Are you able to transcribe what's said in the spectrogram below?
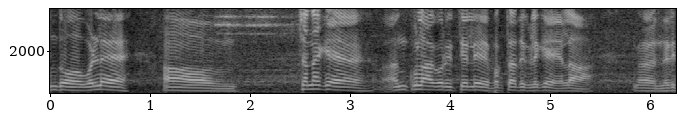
ಒಂದು ಒಳ್ಳೆ ಚೆನ್ನಾಗೆ ಅನುಕೂಲ ಆಗೋ ರೀತಿಯಲ್ಲಿ ಭಕ್ತಾದಿಗಳಿಗೆ ಎಲ್ಲ ನಡೀತಾ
